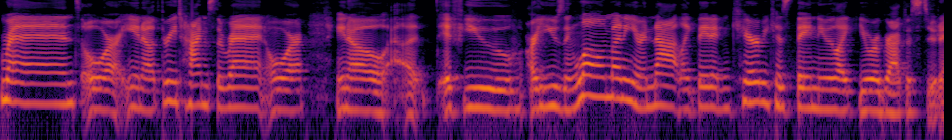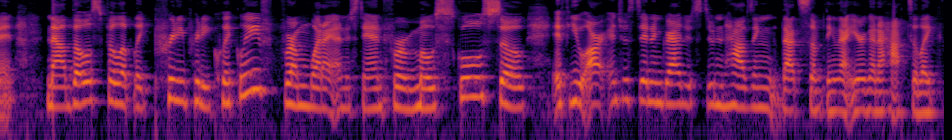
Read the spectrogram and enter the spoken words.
rent or you know three times the rent or you know uh, if you are using loan money or not. Like they didn't care because they knew like you were a graduate student. Now those fill up like pretty pretty quickly from what I understand for most schools. So if you are interested in graduate student housing housing, that's something that you're gonna have to like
